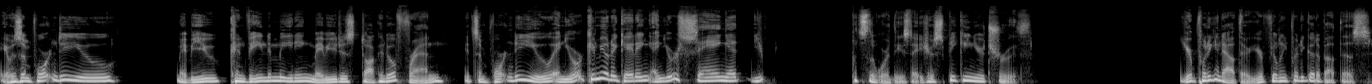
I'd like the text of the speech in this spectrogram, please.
It was important to you. Maybe you convened a meeting, maybe you're just talking to a friend. It's important to you, and you're communicating and you're saying it. You, what's the word these days? You're speaking your truth. You're putting it out there. You're feeling pretty good about this.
